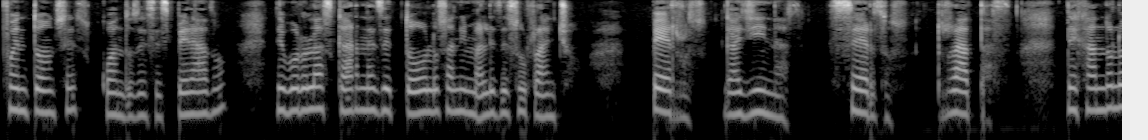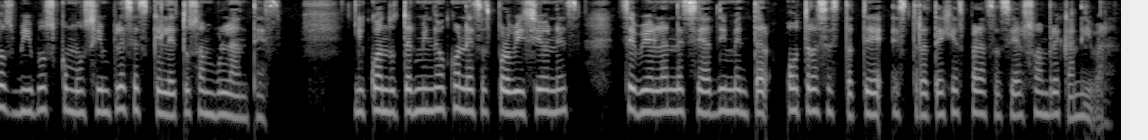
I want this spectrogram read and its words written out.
Fue entonces cuando, desesperado, devoró las carnes de todos los animales de su rancho perros, gallinas, cerdos, ratas, dejándolos vivos como simples esqueletos ambulantes y cuando terminó con esas provisiones se vio en la necesidad de inventar otras estrategias para saciar su hambre caníbal.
